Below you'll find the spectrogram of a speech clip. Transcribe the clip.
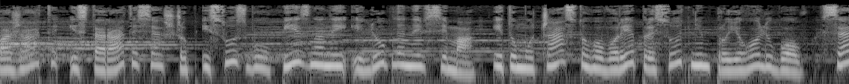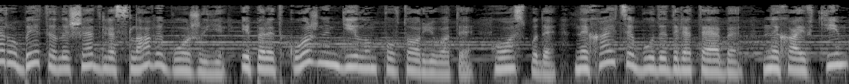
Бажати і старатися, щоб Ісус був пізнаний і люблений всіма, і тому часто говори присутнім про Його любов, все робити лише для слави Божої, і перед кожним ділом повторювати: Господи, нехай це буде для Тебе, нехай втім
